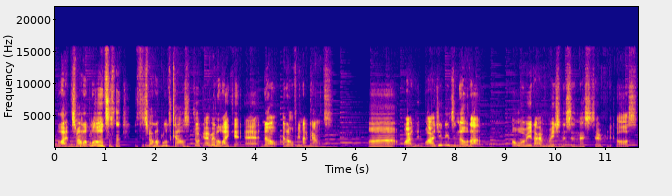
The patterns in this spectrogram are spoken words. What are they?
I like the smell of blood. Does the smell of blood count as a drug? I really like it. Uh, no, I don't think that counts. Uh, why, do, why do you need to know that? Don't worry, that information isn't necessary for the course.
